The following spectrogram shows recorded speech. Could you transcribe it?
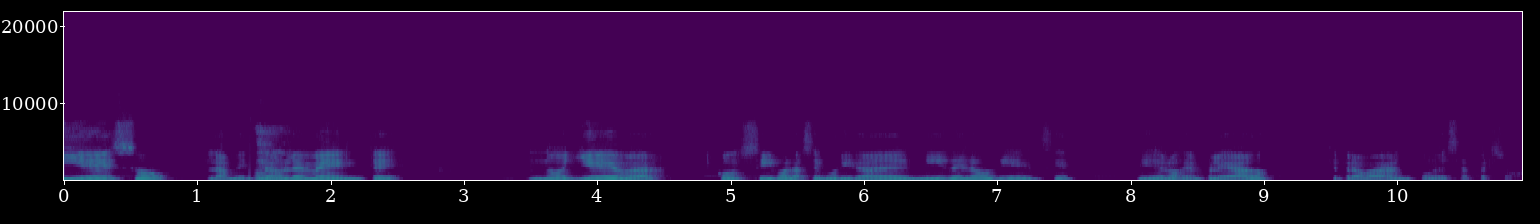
Y eso, lamentablemente, no lleva consigo la seguridad ni de la audiencia ni de los empleados que trabajan con esa persona.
